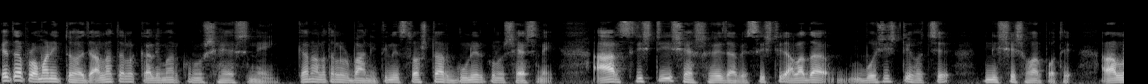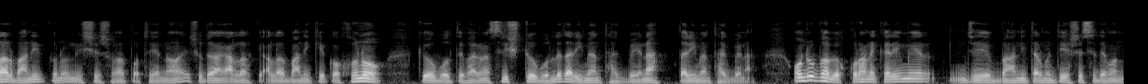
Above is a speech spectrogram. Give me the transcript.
এটা প্রমাণিত হয় যে আল্লাহ তালার কালিমার কোনো শেষ নেই। কেন আল্লাহ তালার বাণী? তিনি স্রষ্টার গুণের কোনো শেষ নেই। আর সৃষ্টি শেষ হয়ে যাবে। সৃষ্টির আলাদা বৈশিষ্ট্য হচ্ছে নিঃশেষ হওয়ার পথে। আর আল্লাহর বাণীর কোনো নিঃশেষ হওয়ার পথে নয়। সুতরাং আল্লাহ আল্লাহর বাণীকে কখনো কেউ বলতে পারে না। সৃষ্ট বললে তার ইমান থাকবে না। তার ইমান থাকবে না। অনুরূপভাবে কোরআনে করিমের যে বাণী তার মধ্যে এসেছে, যেমন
